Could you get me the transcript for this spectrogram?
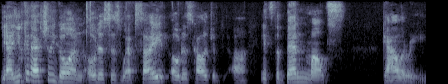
Yeah, you can actually go on Otis's website, Otis College of uh, it's the Ben Maltz Gallery.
